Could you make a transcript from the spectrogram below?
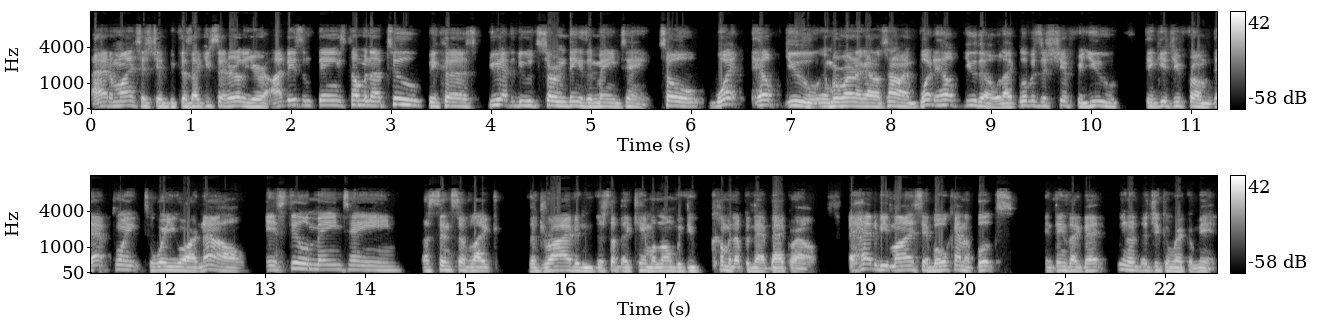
I had a mindset shift because, like you said earlier, I did some things coming up too because you have to do certain things to maintain. So, what helped you? And we're running out of time. What helped you though? Like, what was the shift for you to get you from that point to where you are now and still maintain a sense of like the drive and the stuff that came along with you coming up in that background? It had to be mindset, but what kind of books and things like that, you know, that you can recommend?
